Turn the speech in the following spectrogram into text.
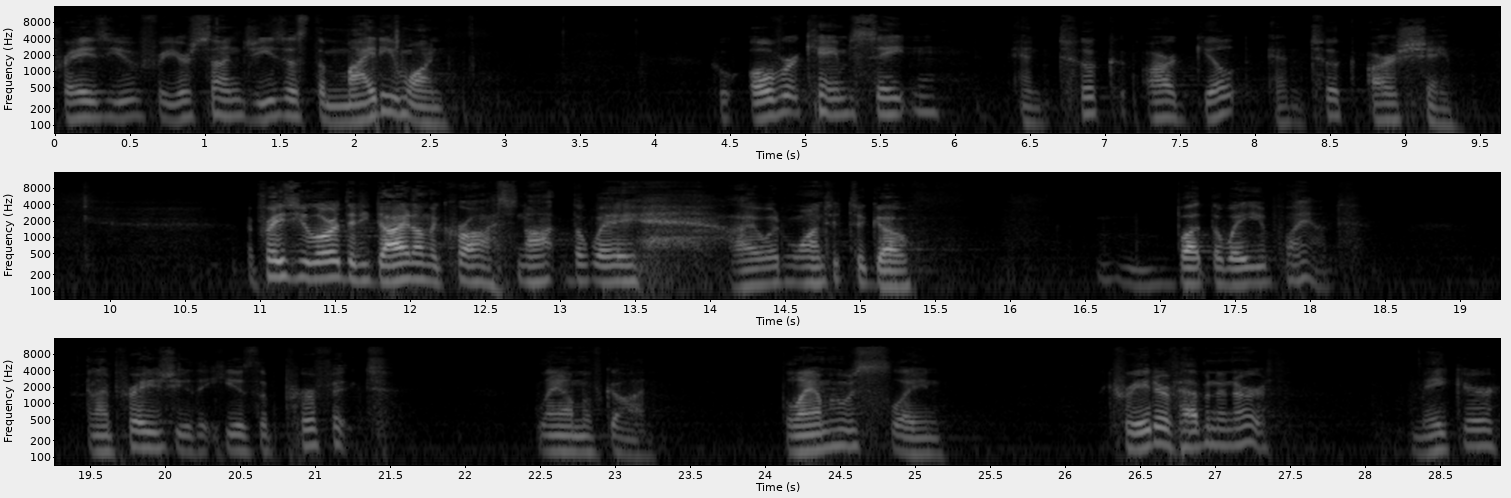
praise you for your son, Jesus, the mighty one, who overcame Satan and took our guilt and took our shame. I praise you, Lord, that he died on the cross, not the way I would want it to go, but the way you planned. And I praise you that he is the perfect Lamb of God, the Lamb who was slain, the creator of heaven and earth, maker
